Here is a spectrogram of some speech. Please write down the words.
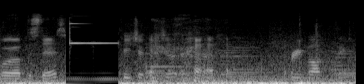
We're up the stairs. Feature, feature. Free marketing.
